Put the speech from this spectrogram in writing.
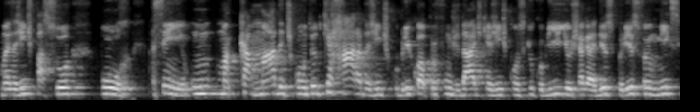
mas a gente passou por assim um, uma camada de conteúdo que é rara da gente cobrir com a profundidade que a gente conseguiu cobrir e eu te agradeço por isso. Foi um mix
